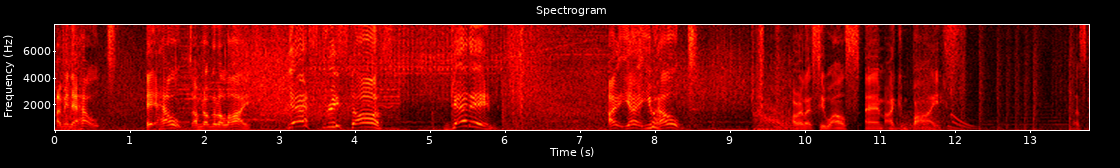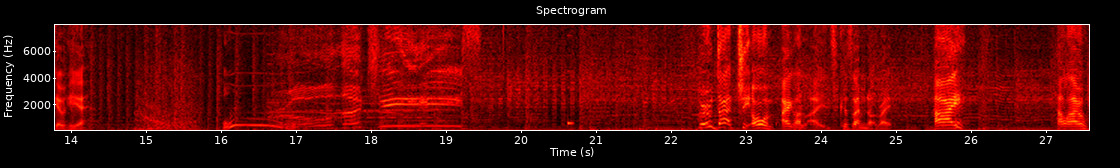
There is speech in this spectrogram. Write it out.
I mean, it helped. It helped. I'm not going to lie. Yes, three stars. Get in. I Yeah, you helped. All right, let's see what else um, I can buy. Let's go here. Ooh. Roll the cheese! Throw that cheese. Oh, hang on. It's because I'm not right. Hi. Hello.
